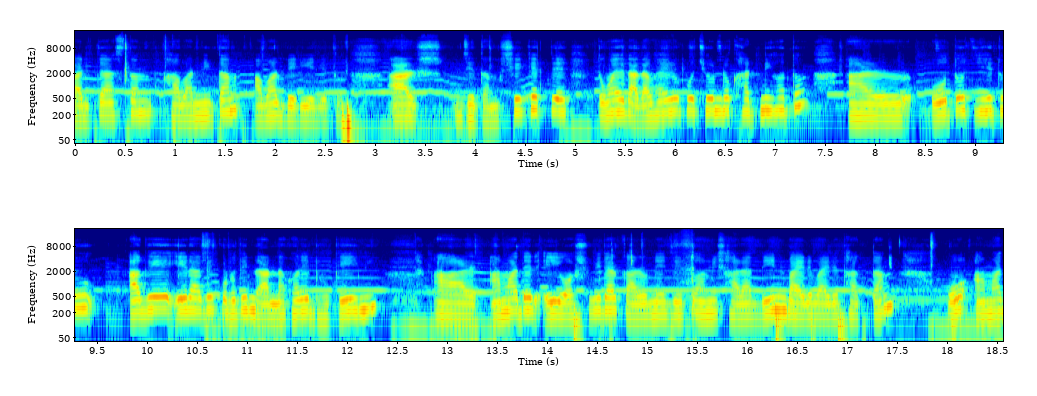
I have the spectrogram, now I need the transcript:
বাড়িতে আসতাম, খাবার নিতাম, আবার বেরিয়ে যেত আর যেতাম। সেক্ষেত্রে তোমাদের দাদাভাইয়েরও প্রচণ্ড খাটনি হতো আর ও তো যেহেতু আগে, এর আগে কোনো দিন রান্নাঘরে ঢুকেইনি আর আমাদের এই অসুবিধার কারণে যেহেতু আমি সারা দিন বাইরে বাইরে থাকতাম, ও আমার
